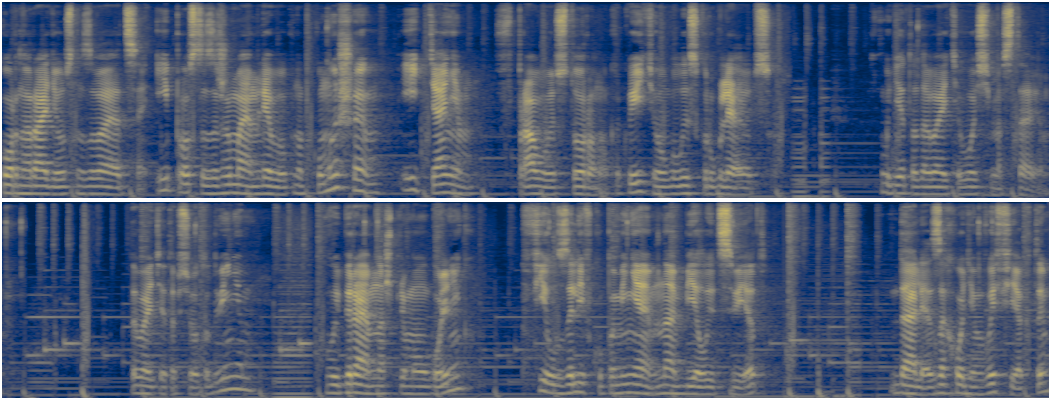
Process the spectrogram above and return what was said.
Corner Radius называется. И просто зажимаем левую кнопку мыши и тянем в правую сторону. Как видите, углы скругляются. Где-то давайте 8 оставим. Давайте это все отодвинем. Выбираем наш прямоугольник. Фил заливку поменяем на белый цвет. Далее заходим в эффекты.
